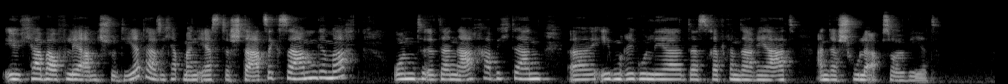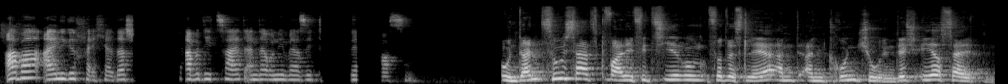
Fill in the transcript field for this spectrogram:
Ich habe auf Lehramt studiert, also ich habe mein erstes Staatsexamen gemacht und äh, danach habe ich dann äh, eben regulär das Referendariat an der Schule absolviert. Aber einige Fächer, das habe die Zeit an der Universität sehr genossen. Und dann Zusatzqualifizierung für das Lehramt an Grundschulen, das ist eher selten.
